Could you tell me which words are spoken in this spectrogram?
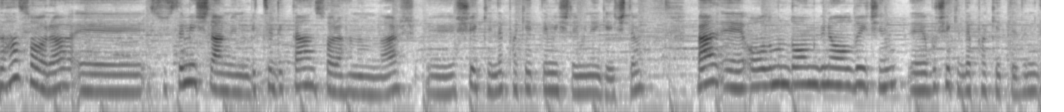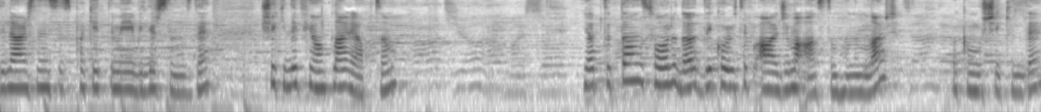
Daha sonra e, süsleme işlemlerini bitirdikten sonra hanımlar e, şekilde paketleme işlemine geçtim. Ben e, oğlumun doğum günü olduğu için e, bu şekilde paketledim. Dilerseniz siz paketlemeyebilirsiniz de. Şu şekilde fiyonklar yaptım. Yaptıktan sonra da dekoratif ağacıma astım hanımlar. Bakın bu şekilde.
